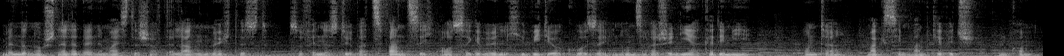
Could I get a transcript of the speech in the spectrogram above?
Wenn du noch schneller deine Meisterschaft erlangen möchtest, so findest du über 20 außergewöhnliche Videokurse in unserer Genieakademie unter maximmankiewicz.com.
